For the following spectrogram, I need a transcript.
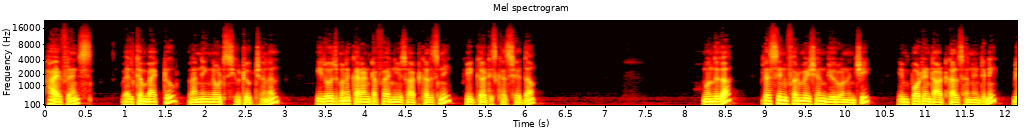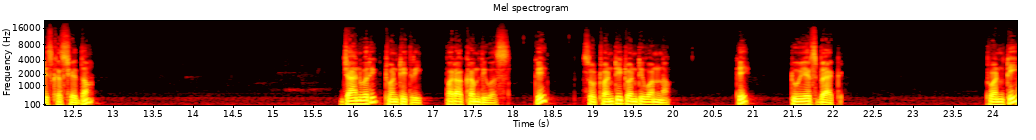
Hi friends welcome back to running notes YouTube channel ఈరోజు మన కరెంట్ అఫైర్ న్యూస్ ఆర్టికల్స్ని క్విక్గా డిస్కస్ చేద్దాం. ముందుగా ప్రెస్ ఇన్ఫర్మేషన్ బ్యూరో నుంచి ఇంపార్టెంట్ ఆర్టికల్స్ అన్నింటినీ డిస్కస్ చేద్దాం. January twenty three Parakram Divas okay? So twenty twenty వన్న okay? Two years back twenty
